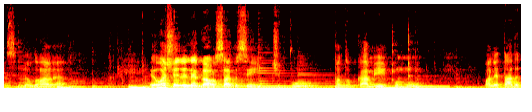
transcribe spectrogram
Esse violão é. Eu acho ele legal, sabe assim, tipo, pra tocar meio como paletada.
